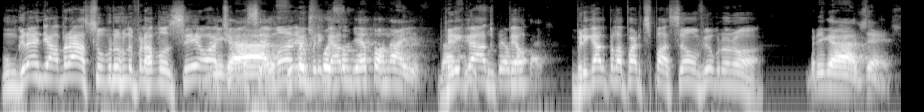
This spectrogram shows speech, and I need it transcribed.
um grande abraço, Bruno, para você. Ótima obrigado. semana. Fico à disposição obrigado. de retornar aí. Tá? Obrigado, pel... obrigado pela participação, viu, Bruno? Obrigado, gente.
